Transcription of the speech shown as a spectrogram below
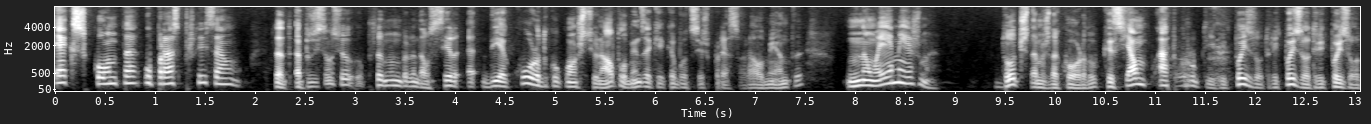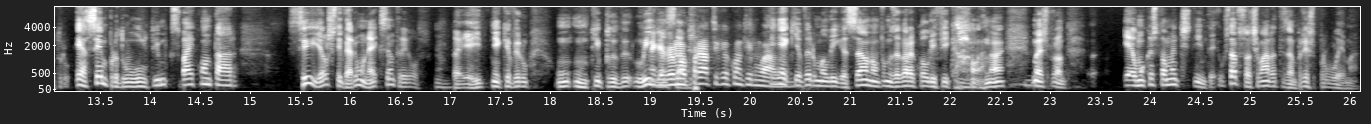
é que se conta o prazo de prescrição. Portanto, a posição do Sr. Professor Nuno Brandão ser eh, de acordo com o Constitucional, pelo menos aqui acabou de ser expressa oralmente, não é a mesma. Todos estamos de acordo que se há um ato corruptivo e depois outro, e depois outro, e depois outro, é sempre do último que se vai contar. Se eles tiverem um nexo entre eles. Uhum. Aí tinha que haver um, um, um, tipo de ligação. Tinha que haver uma prática continuada. Tinha que haver uma ligação, não vamos agora qualificá-la, não é? Uhum. Mas pronto, é uma questão muito distinta. Eu gostava só de chamar a atenção para este problema,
